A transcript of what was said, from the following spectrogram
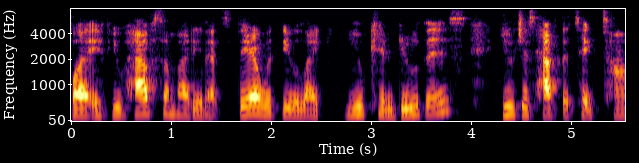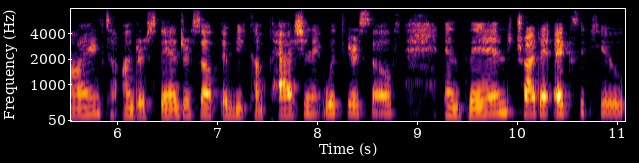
But if you have somebody that's there with you, like you can do this, you just have to take time to understand yourself and be compassionate with yourself and then try to execute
